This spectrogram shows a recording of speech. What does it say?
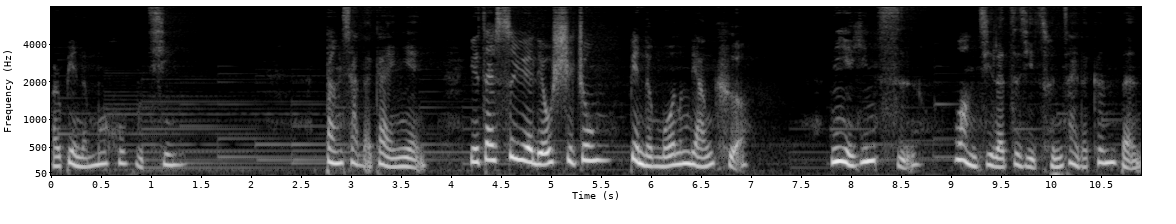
而变得模糊不清。当下的概念也在岁月流逝中变得模棱两可，你也因此忘记了自己存在的根本，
